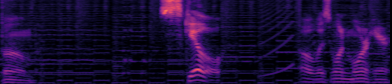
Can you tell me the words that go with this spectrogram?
Boom. Skill! Oh, there's one more here.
